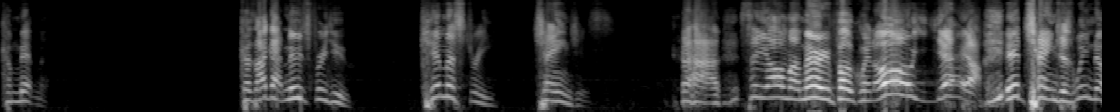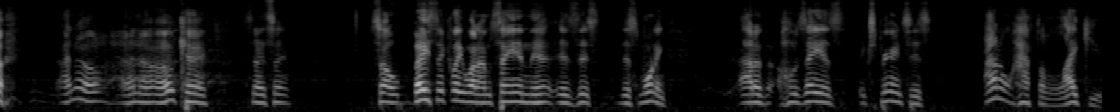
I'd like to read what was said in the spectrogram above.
commitment. Because I got news for you chemistry changes. See, all my married folk went, oh, yeah, it changes. We know. I know, I know, okay. So, so, basically, what I'm saying is this this morning out of Hosea's experiences, I don't have to like you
